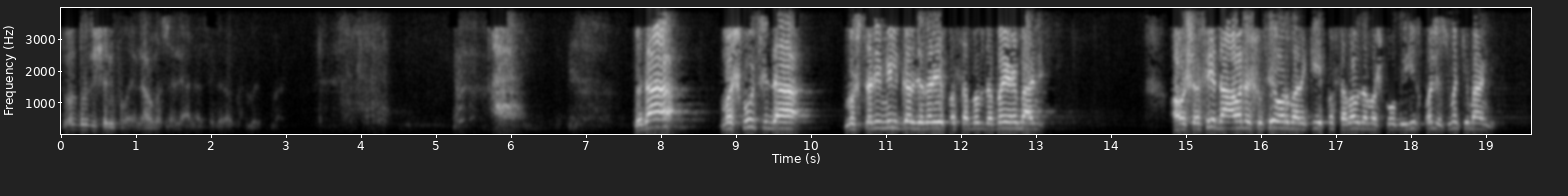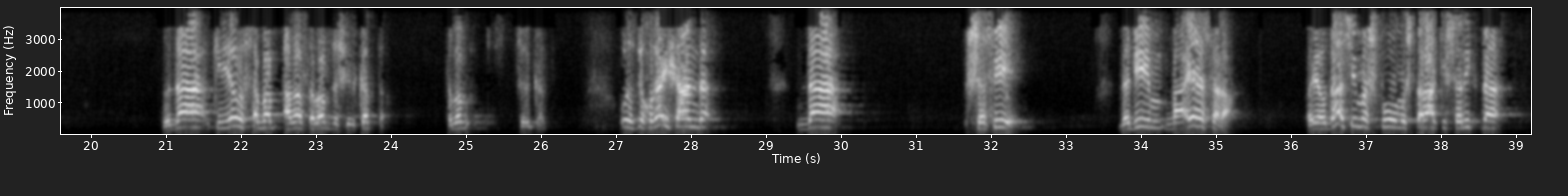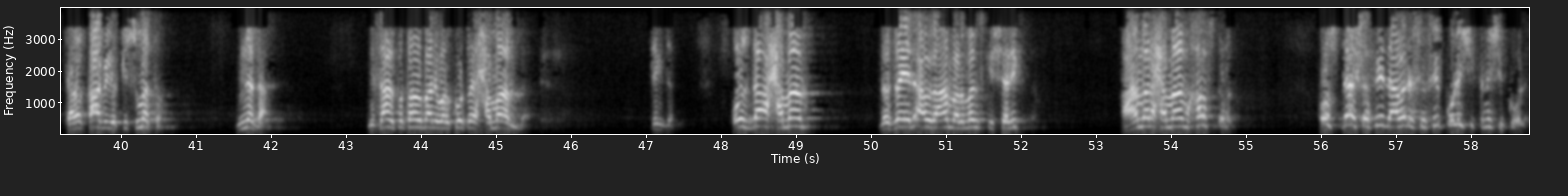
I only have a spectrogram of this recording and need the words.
ټول درود شریف وای اللهم صل علی سیدنا محمد نو دا مشبوع چې دا مشتری ملک ګرځېدلې په سبب د بیع باندې او شفیع دعوه د شفیع ور باندې کې په سبب د مشبوع به خپل اسمه کې باندې نو دا کې یو سبب هغه سبب د شرکت ته سبب شرکت اوس د خدای شان ده دا شفیع د دې بائع سره په یو داسې مشفوع مشترک شریک ده چې هغه قابل قسمت نه ده مثال په تور باندې ورکوټه حمام ده ٹھیک ده اوس دا حمام د زید او د عمر منځ کې شریک عمر حمام خرص کړ اوس دا شفیع دا ور شفیع کول شي کنه شي کول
